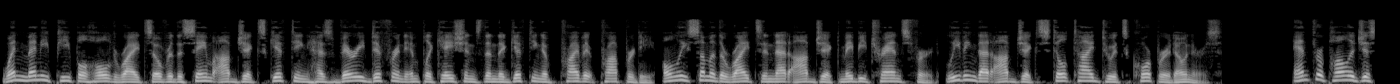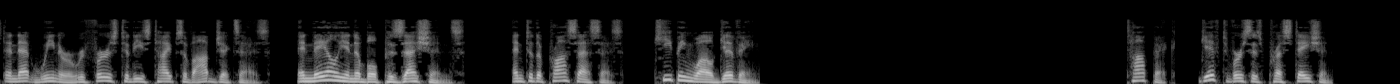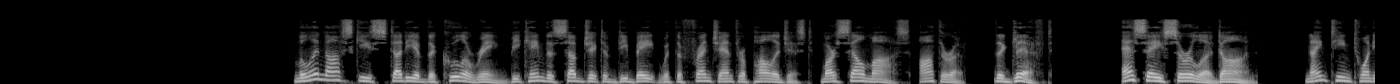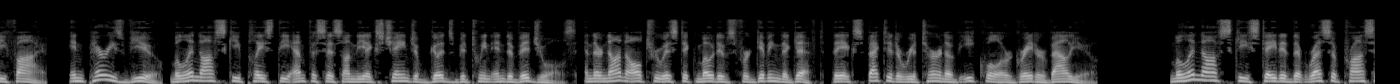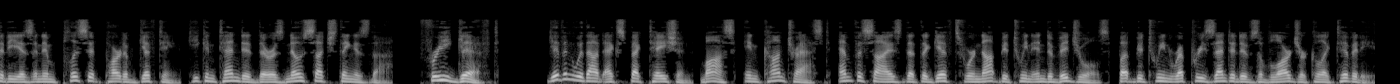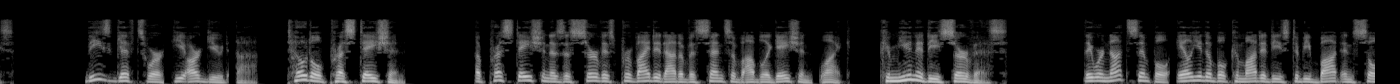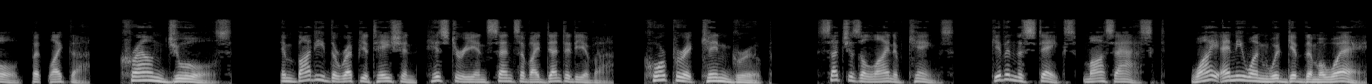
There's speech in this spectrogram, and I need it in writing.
When many people hold rights over the same objects gifting has very different implications than the gifting of private property, only some of the rights in that object may be transferred, leaving that object still tied to its corporate owners. Anthropologist Annette Weiner refers to these types of objects as inalienable possessions, and to the process as keeping while giving. Gift versus prestation Malinowski's study of the Kula ring became the subject of debate with the French anthropologist, Marcel Mauss, author of The Gift, Essai sur la don, 1925. In Parry's view, Malinowski placed the emphasis on the exchange of goods between individuals, and their non-altruistic motives for giving the gift, they expected a return of equal or greater value. Malinowski stated that reciprocity is an implicit part of gifting, he contended there is no such thing as the free gift Given without expectation, Mauss, in contrast, emphasized that the gifts were not between individuals, but between representatives of larger collectivities. These gifts were, he argued, a total prestation. A prestation is a service provided out of a sense of obligation, like community service. They were not simple, alienable commodities to be bought and sold, but, like the crown jewels, embodied the reputation, history and sense of identity of a corporate kin group such as a line of kings. Given the stakes, Mauss asked, "'Why anyone would give them away?'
